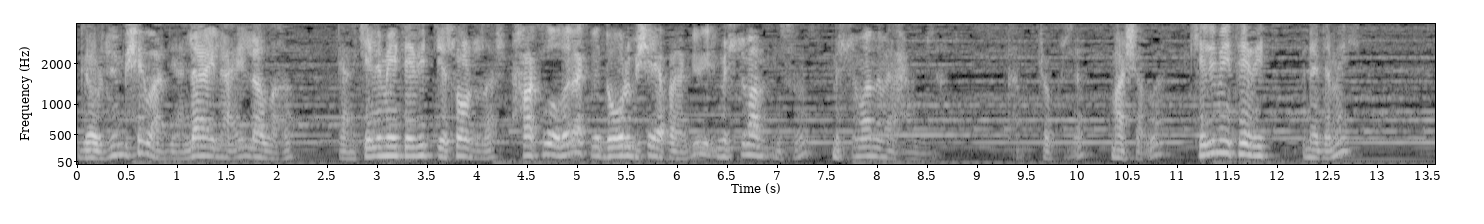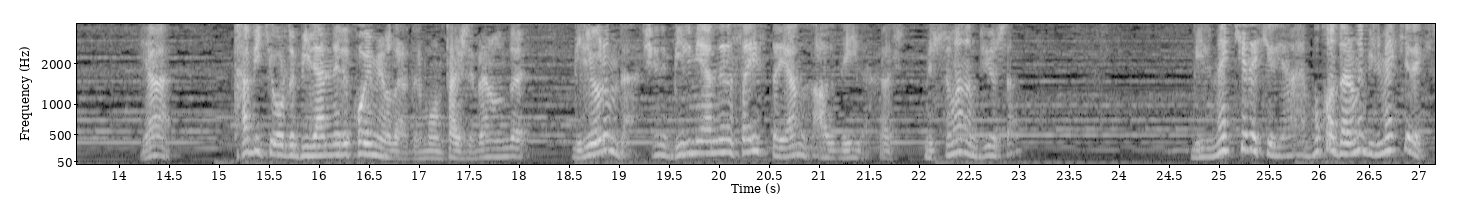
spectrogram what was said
gördüğüm bir şey vardı yani la ilahe illallah'ı yani kelime-i tevhid diye sordular. Haklı olarak ve doğru bir şey yaparak diyor. Müslüman mısınız? Müslümanım elhamdülillah. Tamam, çok güzel. Maşallah. Kelime-i tevhid ne demek? Ya tabii ki orada bilenleri koymuyorlardır montajda. Ben onu da biliyorum da. Şimdi bilmeyenlerin sayısı da yalnız az değil arkadaşlar. Müslümanım diyorsan bilmek gerekir ya. Bu kadarını bilmek gerekir.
